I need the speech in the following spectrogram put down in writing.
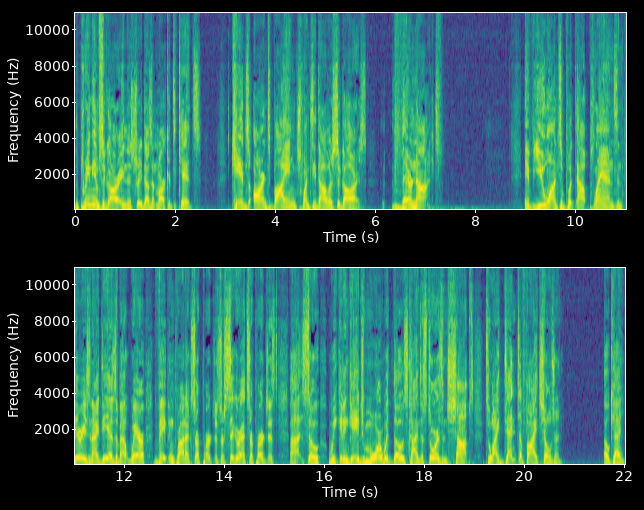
The premium cigar industry doesn't market to kids. Kids aren't buying $20 cigars. They're not. If you want to put out plans and theories and ideas about where vaping products are purchased or cigarettes are purchased, uh, so we can engage more with those kinds of stores and shops to identify children, okay.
